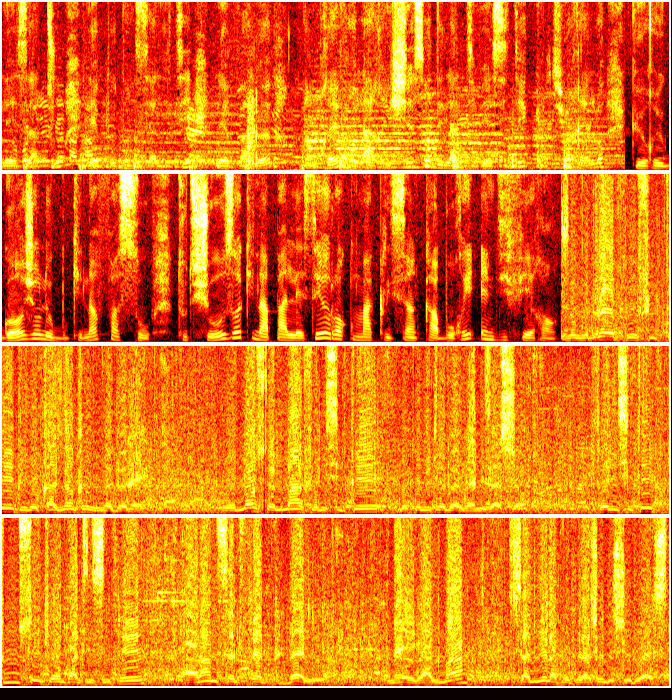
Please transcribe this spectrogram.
les atouts, les potentialités, les valeurs, en bref la richesse de la diversité culturelle que regorge le Burkina Faso. Toute chose qui n'a pas laissé Rochma Christian Kabouré indifférent. Je voudrais profiter de l'occasion que vous me donnez non seulement féliciter le comité d'organisation, féliciter tous ceux qui ont participé à rendre cette fête belle, mais également saluer la population du Sud-Ouest.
